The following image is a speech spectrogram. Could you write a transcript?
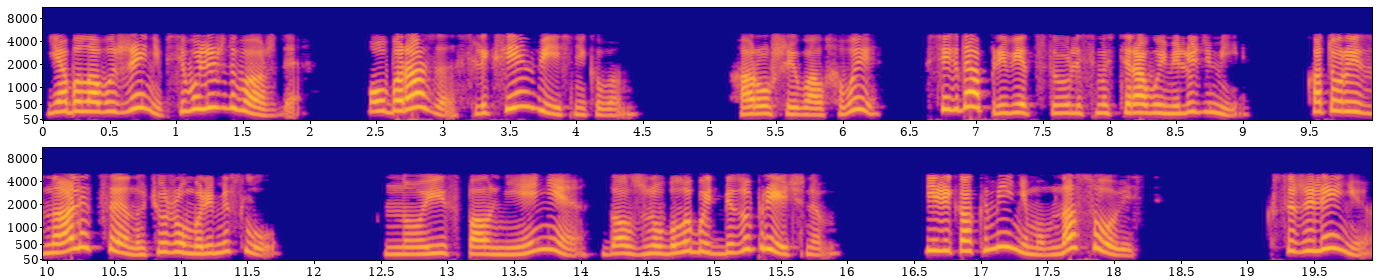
Я была в Ижене всего лишь дважды, оба раза с Алексеем Вестниковым. Хорошие волхвы всегда приветствовались мастеровыми людьми, которые знали цену чужому ремеслу. Но и исполнение должно было быть безупречным, или как минимум на совесть. К сожалению,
